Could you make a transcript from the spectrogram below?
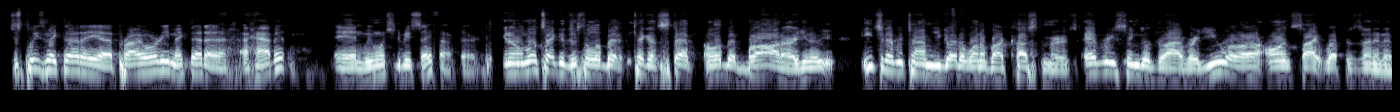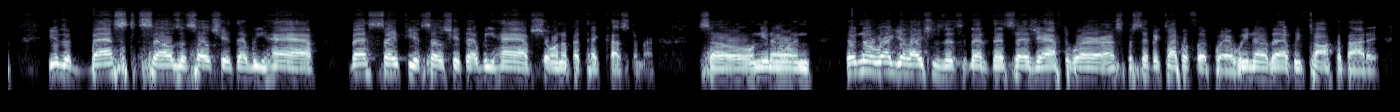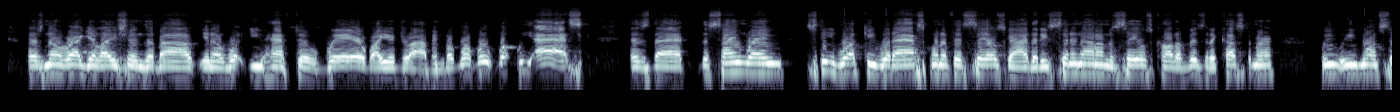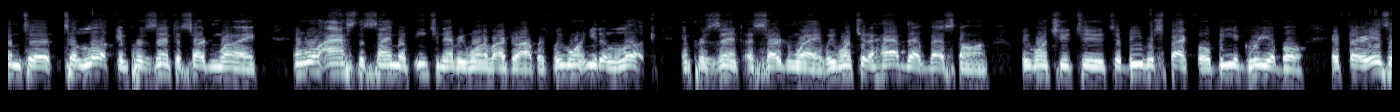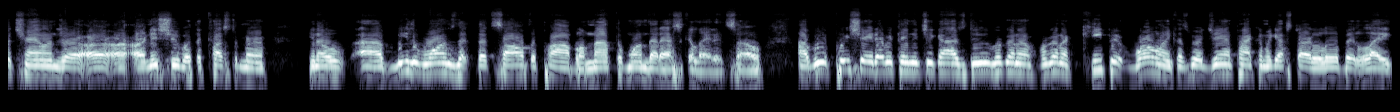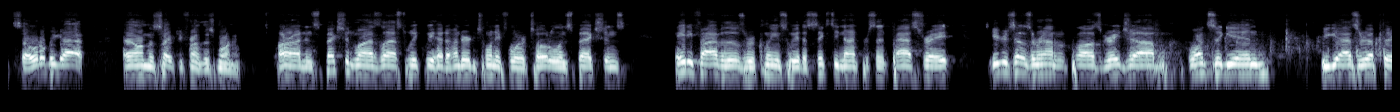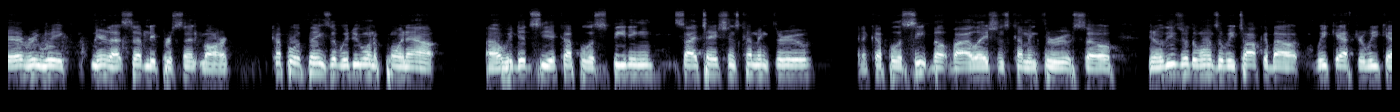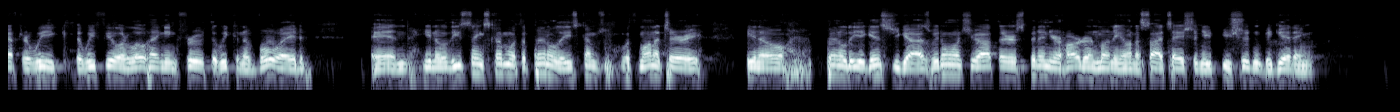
just please make that a, a priority, make that a, a habit and we want you to be safe out there. You know, we'll take it just a little bit, take a step a little bit broader. You know, each and every time you go to one of our customers, every single driver, you are our on-site representative. You're the best sales associate that we have, best safety associate that we have showing up at that customer. So, you know, and there's no regulations that, that, that says you have to wear a specific type of footwear. We know that we've talked about it. There's no regulations about you know what you have to wear while you're driving. But what what we ask is that the same way Steve Wucky would ask one of his sales guy that he's sending out on a sales call to visit a customer, we, we wants them to to look and present a certain way. And we'll ask the same of each and every one of our drivers. We want you to look and present a certain way. We want you to have that vest on. We want you to to be respectful, be agreeable. If there is a challenge or, or, or an issue with the customer, you know, uh, be the ones that that solve the problem, not the one that escalated. So uh, we appreciate everything that you guys do. We're gonna we're gonna keep it rolling because we're jam packed and we got started a little bit late. So what do we got on the safety front this morning? All right, inspection wise, last week we had 124 total inspections. 85 of those were clean, so we had a 69% pass rate. Give yourselves a round of applause. Great job. Once again, you guys are up there every week near that 70% mark. A couple of things that we do want to point out. Uh, we did see a couple of speeding citations coming through and a couple of seatbelt violations coming through. So, you know, these are the ones that we talk about week after week after week that we feel are low hanging fruit that we can avoid. And, you know, these things come with a penalty, these comes with monetary you know, penalty against you guys. We don't want you out there spending your hard-earned money on a citation you, you shouldn't be getting.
